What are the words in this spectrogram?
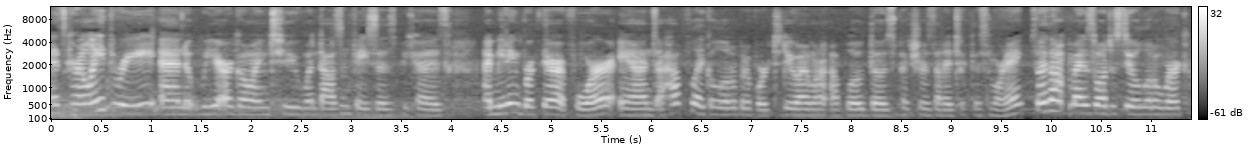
It's currently 3 and we are going to 1000 Faces because I'm meeting Brooke there at 4 and I have like a little bit of work to do. I want to upload those pictures that I took this morning. So I thought might as well just do a little work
